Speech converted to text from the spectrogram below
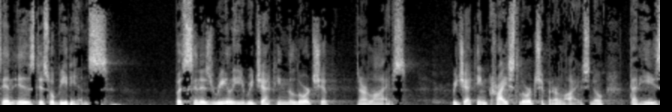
sin is disobedience, but sin is really rejecting the lordship in our lives rejecting Christ's lordship in our lives, you know, that He's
